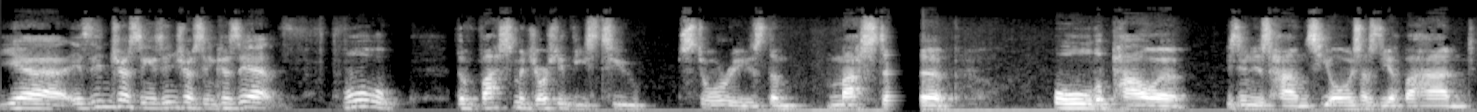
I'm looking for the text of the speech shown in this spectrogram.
Yeah, it's interesting. It's interesting because yeah, for the vast majority of these two stories, the master, all the power is in his hands. He always has the upper hand.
